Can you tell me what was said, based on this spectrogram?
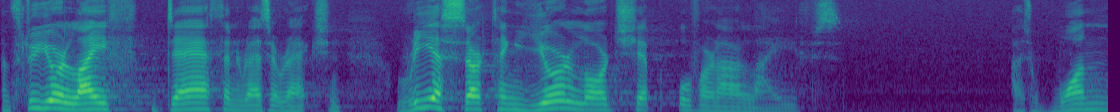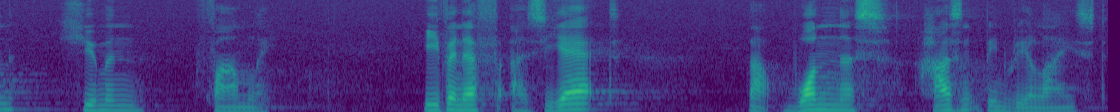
And through your life, death, and resurrection, reasserting your lordship over our lives as one human family, even if as yet that oneness hasn't been realized.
